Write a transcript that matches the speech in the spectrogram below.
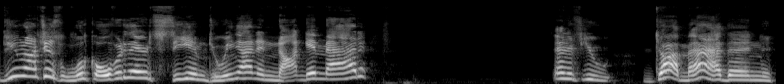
do you not just look over there see him doing that and not get mad? And if you got mad, then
